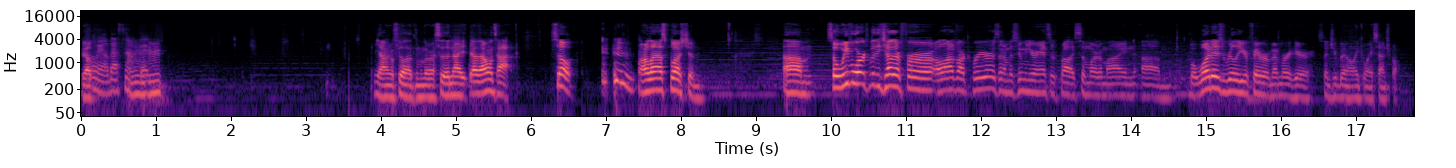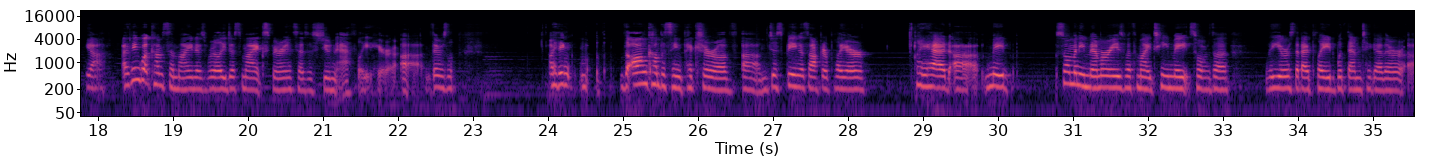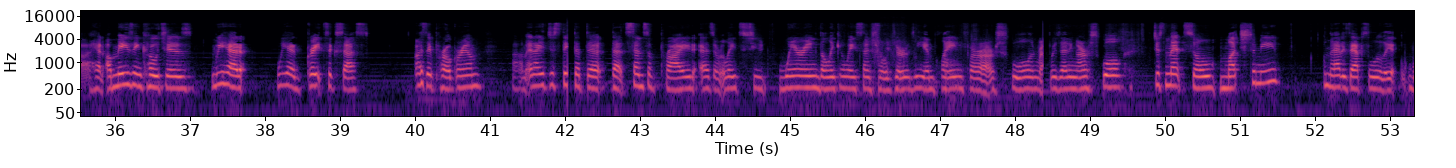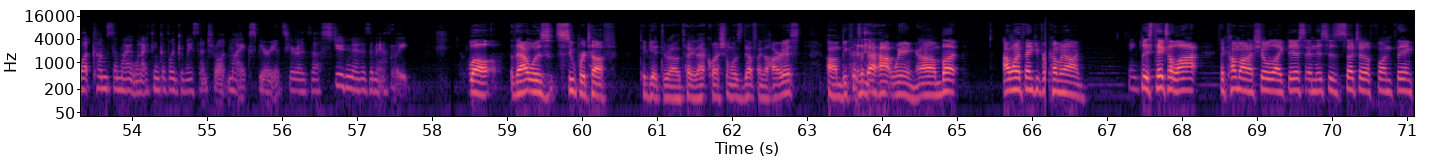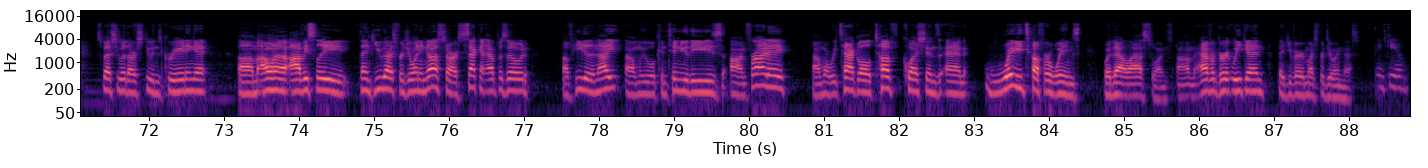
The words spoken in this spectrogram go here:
Yep. Oh yeah, that's not good. Yeah, I'm gonna feel that the rest of the night. Yeah, that one's hot. So, our last question. Um, so we've worked with each other for a lot of our careers, and I'm assuming your answer is probably similar to mine. Um, but what is really your favorite memory here since you've been at Lincoln Way Central? Yeah, I think what comes to mind is really just my experience as a student athlete here. Uh, there's, I think, the all-encompassing picture of um, just being a soccer player. I had uh, made so many memories with my teammates over the the years that I played with them together. Uh, I had amazing coaches. We had we had great success as a program. Um, and I just think that, that that sense of pride as it relates to wearing the Lincoln Way Central jersey and playing for our school and representing our school just meant so much to me. And that is absolutely what comes to mind when I think of Lincoln Way Central and my experience here as a student and as an athlete. Well, that was super tough to get through. I'll tell you that question was definitely the hardest um, because of that hot wing. Um, but I want to thank you for coming on. Thank you. This takes a lot to come on a show like this, and this is such a fun thing, especially with our students creating it. Um, I want to obviously thank you guys for joining us, our second episode of Heat of the Knight. Um, we will continue these on Friday, um, where we tackle tough questions and way tougher wings with that last one. Um, have a great weekend. Thank you very much for joining us. Thank you.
